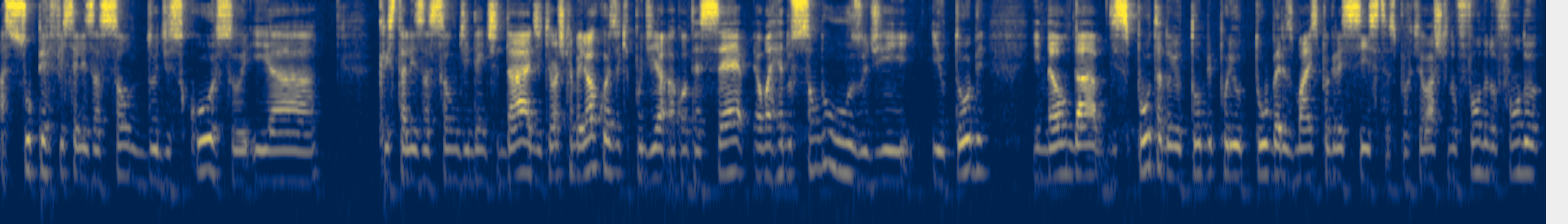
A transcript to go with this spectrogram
a superficialização do discurso e a cristalização de identidade, que eu acho que a melhor coisa que podia acontecer é uma redução do uso de YouTube e não da disputa do YouTube por youtubers mais progressistas, porque eu acho que no fundo, no fundo,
